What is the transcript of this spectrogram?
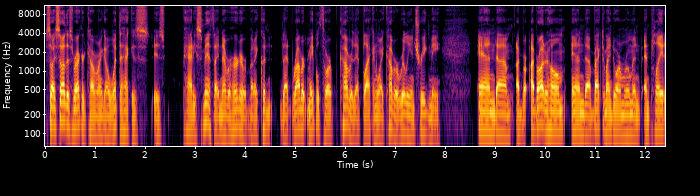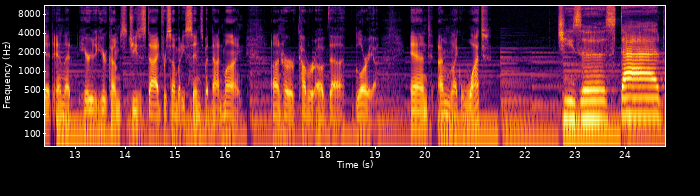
So I saw this record cover and I go, "What the heck is is Patti Smith?" I'd never heard of her, but I couldn't. That Robert Mapplethorpe cover, that black and white cover, really intrigued me. And um, I, br- I brought it home and uh, back to my dorm room and, and played it. And that here here comes Jesus died for somebody's sins, but not mine, on her cover of the Gloria. And I'm like, what? Jesus died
